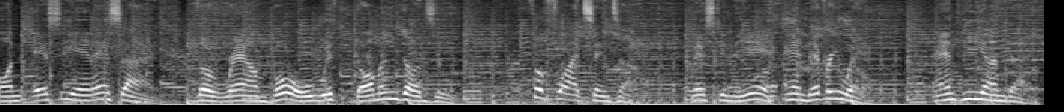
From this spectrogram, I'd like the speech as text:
on SENSA. The Round Ball with Dom and Dodsey. For Flight Centre, best in the air and everywhere. And Hyundai.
